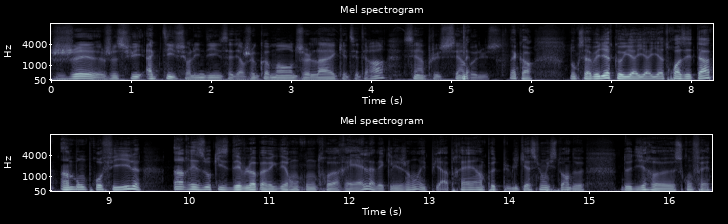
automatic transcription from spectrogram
je suis actif sur LinkedIn, c'est-à-dire je commente, je like, etc., c'est un plus, c'est un bonus. D'accord. Donc ça veut dire qu'il y, a trois étapes un bon profil, un réseau qui se développe avec des rencontres réelles avec les gens, et puis après un peu de publication histoire de, dire euh, ce qu'on fait.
